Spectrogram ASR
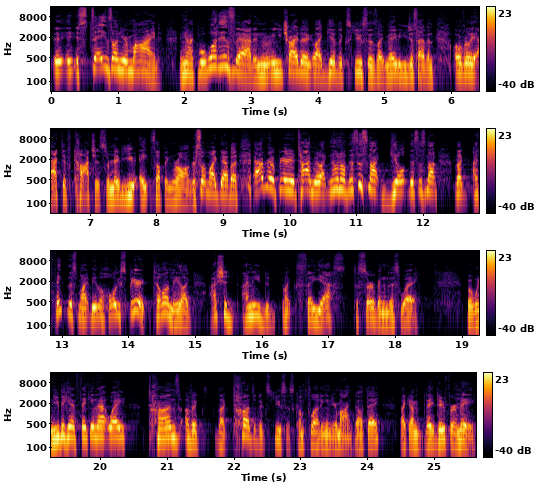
it, it, stays on your mind. And you're like, well, what is that? And when you try to like give excuses, like maybe you just have an overly active conscience or maybe you ate something wrong or something like that. But after a period of time, you're like, no, no, this is not guilt. This is not like, I think this might be the Holy Spirit telling me like, I should, I need to like say yes to serving this way. But when you begin thinking that way, tons of ex- like tons of excuses come flooding into your mind, don't they? Like I'm, they do for me.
